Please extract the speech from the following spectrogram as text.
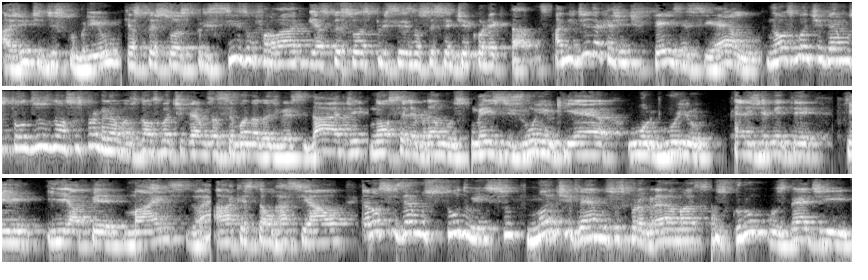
a gente descobriu que as pessoas precisam falar e as pessoas precisam se sentir conectadas. À medida que a gente fez esse elo, nós mantivemos todos os nossos programas. Nós mantivemos a Semana da Diversidade, nós celebramos o mês de junho, que é o orgulho LGBT que IAP+, não é? a questão racial. Então nós fizemos tudo isso, mantivemos os programas, os grupos né, de,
